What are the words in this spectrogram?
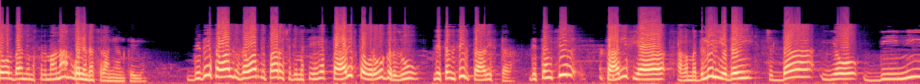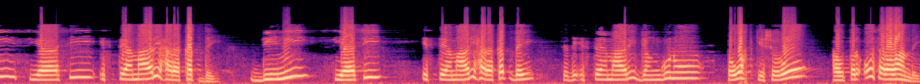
ډول باندې مسلمانان ولې نصرانیان کوي د دې سوال د جواب لپاره چې د مسیحیت تعریف ته وروګرځو د تنصیر تعریف ته د تنصیر تعریف یا هغه مدلول یې دی چې دا یو دینی سیاسی استعماری حرکت دی دینی سیاسی استعماری حرکت دی چې د استعماری جنگونو په وخت کې شروع او تر اوسه روان دی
